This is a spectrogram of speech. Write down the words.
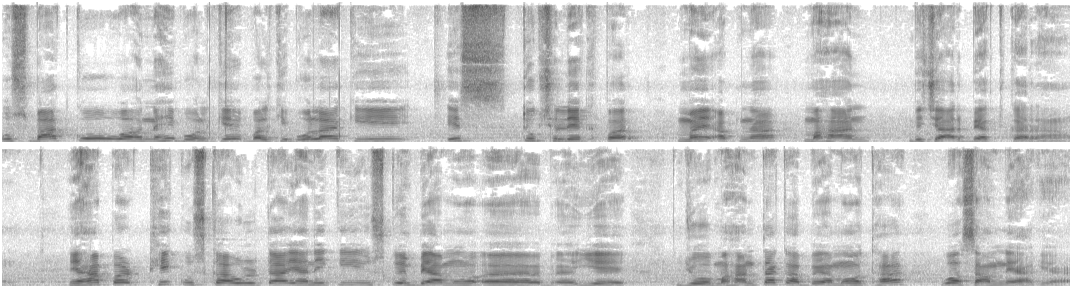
उस बात को वह नहीं बोल के, बल्कि बोला कि इस तुच्छ लेख पर मैं अपना महान विचार व्यक्त कर रहा हूँ। यहाँ पर ठीक उसका उल्टा, यानी कि उसके व्यामोह ये जो महानता का व्यामोह था, वह सामने आ गया।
